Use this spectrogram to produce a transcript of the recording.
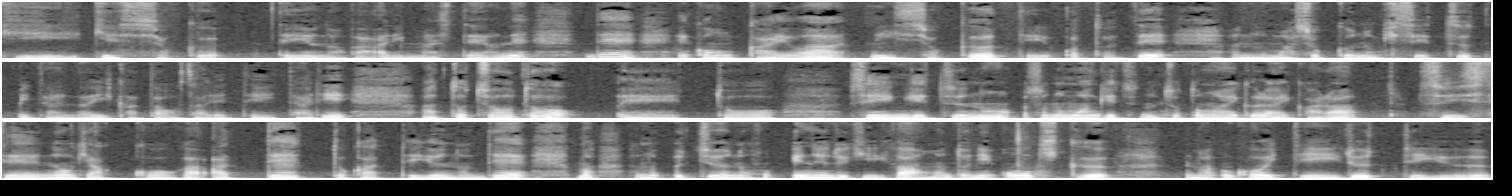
既月食っていうのがありましたよね。で今回は日食っていうことであの、まあ、食の季節みたいな言い方をされていたりあとちょうど、えー、と先月のその満月のちょっと前ぐらいから彗星の逆行があってとかっていうので、まあ、その宇宙のエネルギーが本当に大きく、まあ、動いているっていう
